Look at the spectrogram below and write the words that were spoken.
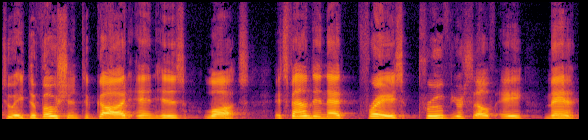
to a devotion to God and his laws. It's found in that phrase, prove yourself a man.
